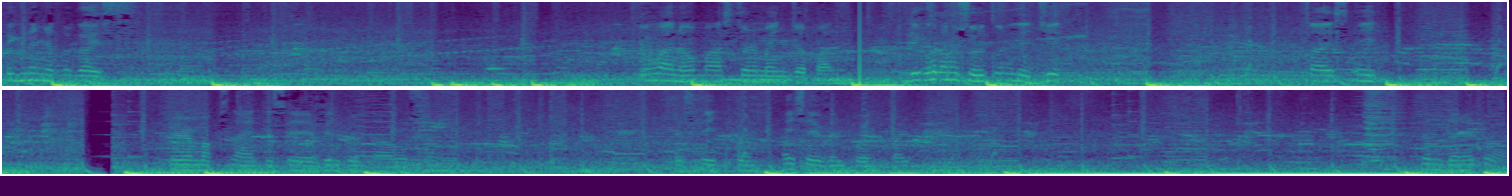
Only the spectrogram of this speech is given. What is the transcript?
Tignan nyo to guys. Yung ano, Mastermind Japan. Hindi ko lang sure kung legit. Size 8. Air Max 97 2000. Size 8 point, ay 7.5. Ganda nito ah.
